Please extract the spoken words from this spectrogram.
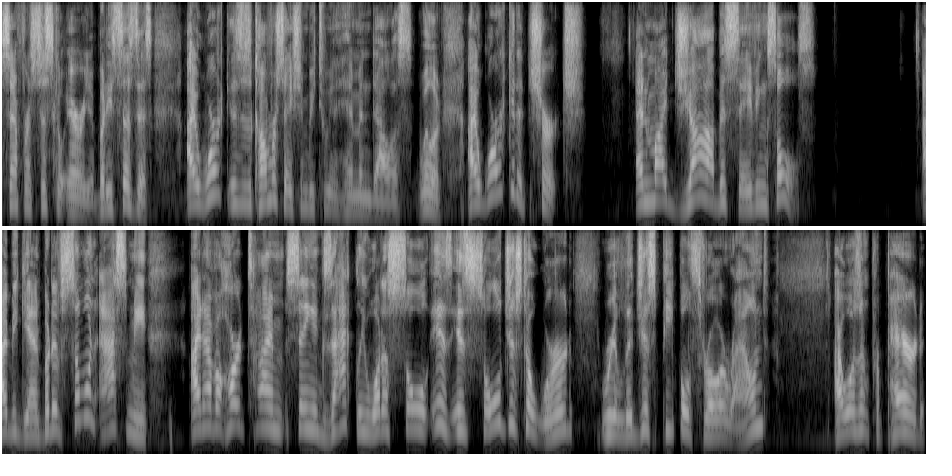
San Francisco area. But he says this I work, this is a conversation between him and Dallas Willard. I work at a church and my job is saving souls. I began, but if someone asked me, I'd have a hard time saying exactly what a soul is. Is soul just a word religious people throw around? I wasn't prepared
